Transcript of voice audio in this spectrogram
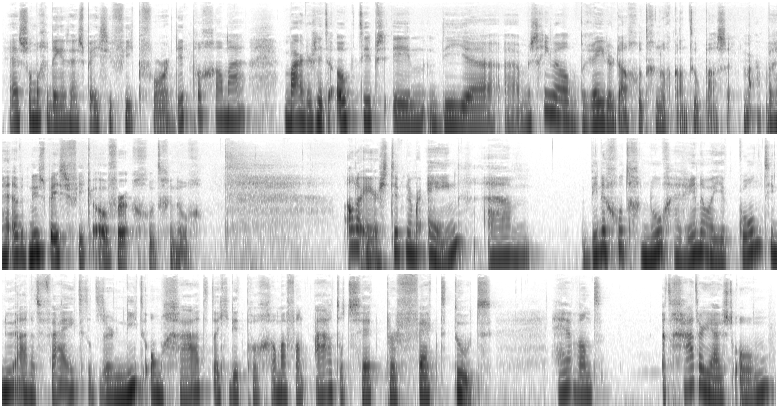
hè, sommige dingen zijn specifiek voor dit programma, maar er zitten ook tips in die je uh, misschien wel breder dan goed genoeg kan toepassen. Maar we hebben het nu specifiek over goed genoeg. Allereerst, tip nummer 1. Um, binnen goed genoeg herinneren we je continu aan het feit dat het er niet om gaat dat je dit programma van A tot Z perfect doet. He, want het gaat er juist om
